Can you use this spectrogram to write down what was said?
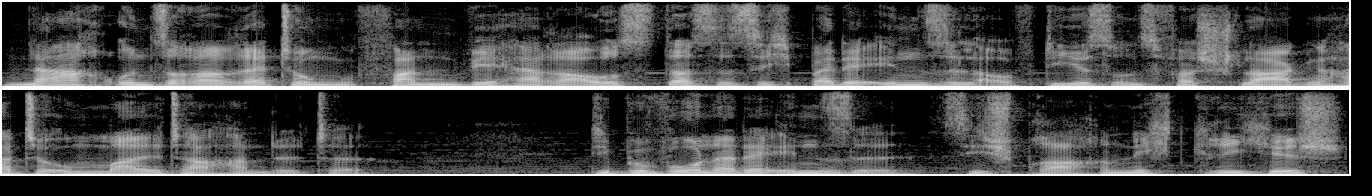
Nach unserer Rettung fanden wir heraus, dass es sich bei der Insel, auf die es uns verschlagen hatte, um Malta handelte. Die Bewohner der Insel, sie sprachen nicht Griechisch,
